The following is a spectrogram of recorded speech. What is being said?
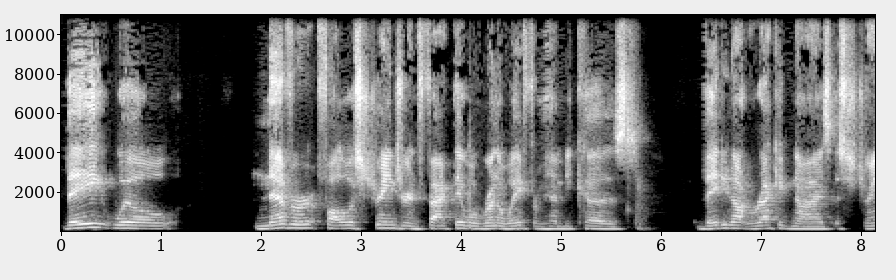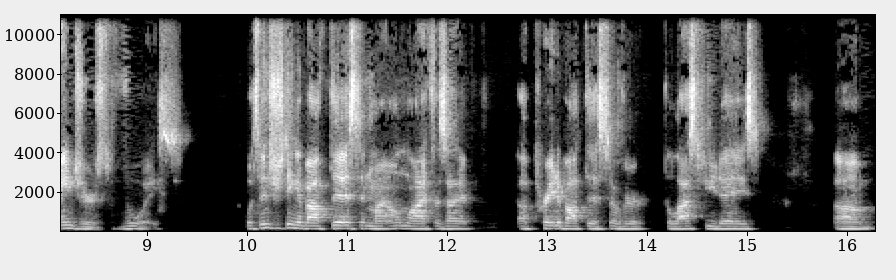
they will never follow a stranger. In fact, they will run away from him because they do not recognize a stranger's voice. What's interesting about this in my own life as I uh, prayed about this over the last few days, um,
